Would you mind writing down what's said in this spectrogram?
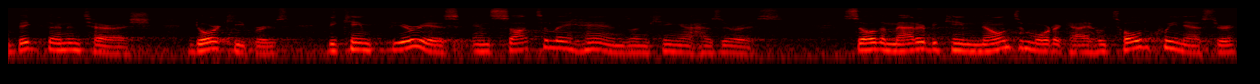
Bigthan and Teresh, doorkeepers, became furious and sought to lay hands on King Ahasuerus. So the matter became known to Mordecai, who told Queen Esther,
